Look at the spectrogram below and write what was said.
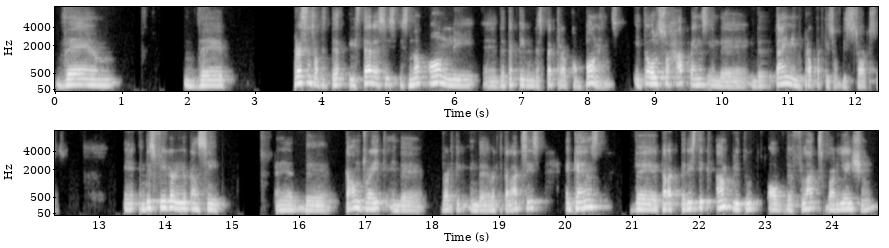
The, um, the presence of hysteresis is not only uh, detected in the spectral components, it also happens in the, in the timing properties of these sources. In, this figure, you can see uh, the count rate in the, in the vertical axis against the characteristic amplitude of the flux variation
